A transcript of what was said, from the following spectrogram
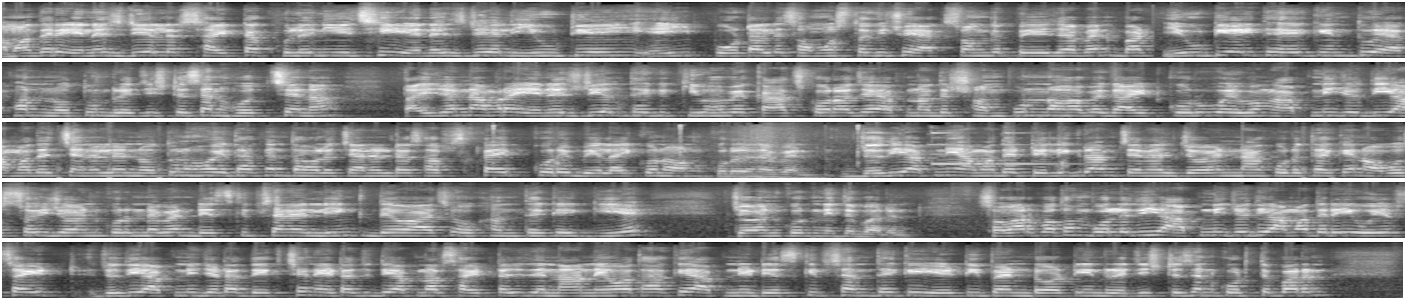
আমাদের এনএসডিএল এর সাইটটা খুলে নিয়েছি। এনএসডিএল ইউটিআই এই পোর্টালে সমস্ত কিছু একসঙ্গে পেয়ে যাবেন। বাট ইউটিআই থেকে কিন্তু এখন নতুন রেজিস্ট্রেশন হচ্ছে না। তাই জন্য আমরা এনএসডিএল থেকে কীভাবে কাজ করা যায় আপনাদের সম্পূর্ণভাবে গাইড করব এবং আপনি যদি আমাদের চ্যানেলে নতুন হয়ে থাকেন, তাহলে চ্যানেলটা সাবস্ক্রাইব করে বেল আইকন অন করে নেবেন। যদি আপনি আমাদের টেলিগ্রাম চ্যানেল জয়েন না করে থাকেন, অবশ্যই জয়েন করে নেবেন। ডেসক্রিপশানে লিঙ্ক দেওয়া আছে, ওখান থেকে গিয়ে জয়েন করে নিতে পারেন। সবার প্রথম বলে দিই, আপনি যদি আমাদের এই ওয়েবসাইট যদি আপনি যেটা দেখছেন, এটা যদি আপনার সাইটটা যদি না নেওয়া থাকে, আপনি ডেসক্রিপশান থেকে এটিপ্যান ডট ইন রেজিস্ট্রেশন করতে পারেন,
